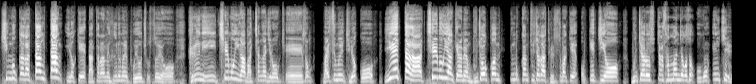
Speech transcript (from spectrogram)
신고가가 땅땅 이렇게 나타나는 흐름을 보여줬어요. 그러니 칠몽이가 마찬가지로 계속 말씀을 드렸고 이에 따라 칠봉이 함께라면 무조건 행복한 투자가 될 수밖에 없겠지요. 문자로 숫자 3만 적어서 5017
